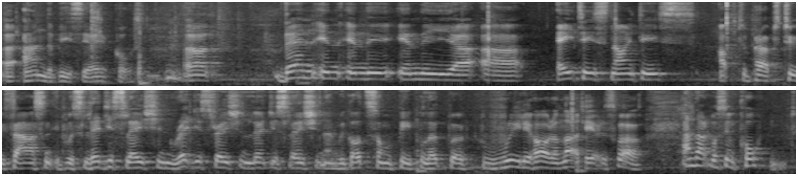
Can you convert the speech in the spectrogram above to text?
uh, and the BCA, of course. Uh, then in, in the, in the 80s, uh, 90s, up to perhaps 2000, it was legislation, registration, legislation, and we got some people that worked really hard on that here as well. And that was important.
